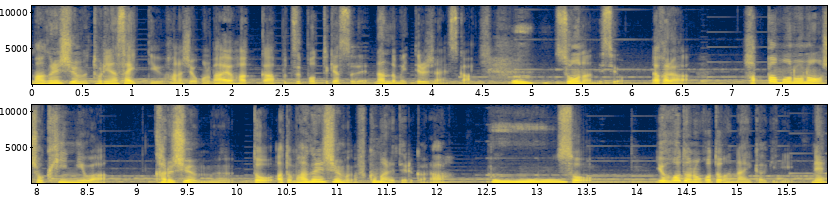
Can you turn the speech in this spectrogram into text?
マグネシウム取りなさいっていう話をこのバイオハッカーズポッドキャストで何度も言ってるじゃないですか。うん。そうなんですよ。だから、葉っぱものの食品にはカルシウムと、あとマグネシウムが含まれてるから。そう。よほどのことがない限り、ね。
